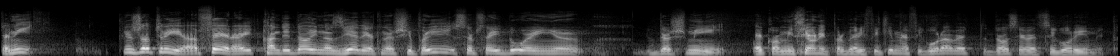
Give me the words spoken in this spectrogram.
Tani, ky zotri, Feraj, kandidoi në zgjedhjet në Shqipëri sepse i duhej një dëshmi e Komisionit për Verifikimin e Figurave të Dosjeve të Sigurimit.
